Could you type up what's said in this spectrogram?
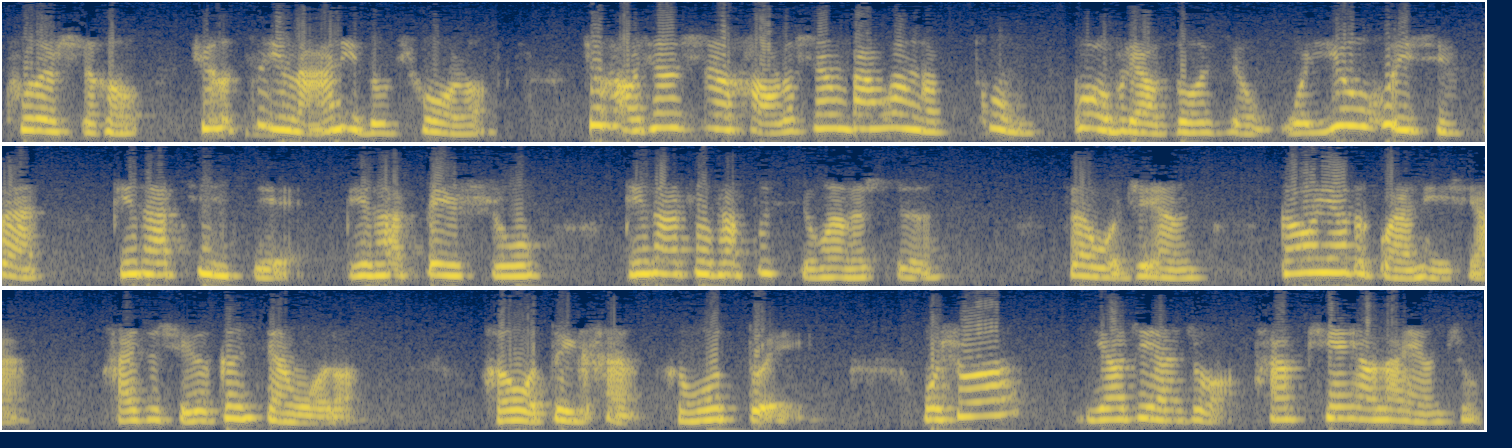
哭的时候觉得自己哪里都错了。就好像是好了伤疤忘了痛，过不了多久，我又会去犯，逼他听写，逼他背书，逼他做他不喜欢的事。在我这样高压的管理下，孩子学得更像我了，和我对抗，和我怼。我说你要这样做，他偏要那样做。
